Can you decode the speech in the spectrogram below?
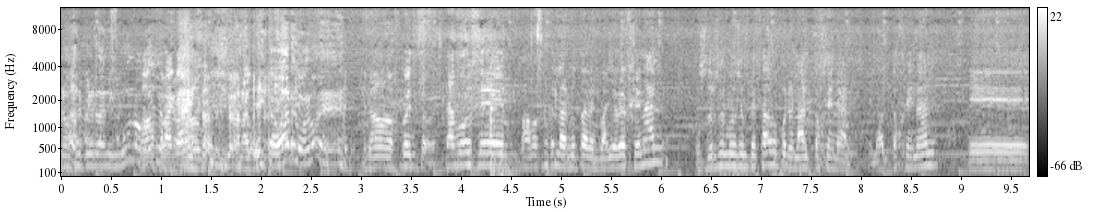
no se pierda ninguno. Vamos para acá. Para o algo, ¿no? No, os cuento. Estamos en- vamos a hacer la ruta del Valle del Genal. Nosotros hemos empezado por el Alto Genal. El Alto Genal eh,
